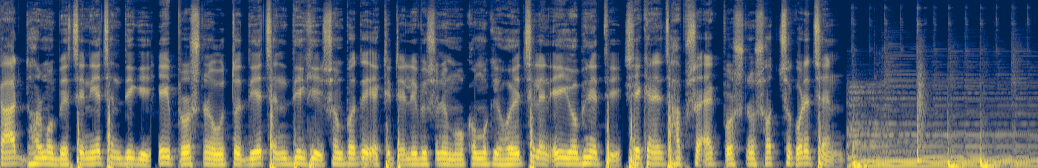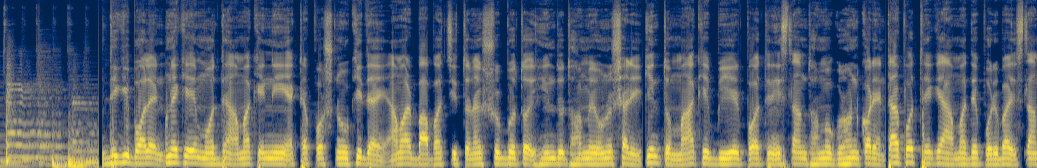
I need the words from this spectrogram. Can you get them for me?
কার ধর্ম বেছে নিয়েছেন দিঘি? এই প্রশ্নের উত্তর দিয়েছেন দিঘি। সম্প্রতি একটি টেলিভিশনে মুখোমুখি হয়েছিলেন এই অভিনেত্রী। সেখানে ঝাপসা এক প্রশ্ন স্বচ্ছ করেছেন। দিঘি বলেন, অনেকে মধ্যে আমাকে নিয়ে একটা প্রশ্ন উকি দেয়। আমার বাবা চিত্রনায়ক সুব্রত হিন্দু ধর্মের অনুসারী, কিন্তু মাকে বিয়ের পর তিনি ইসলাম ধর্ম গ্রহণ করেন। তারপর থেকে আমাদের পরিবার ইসলাম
